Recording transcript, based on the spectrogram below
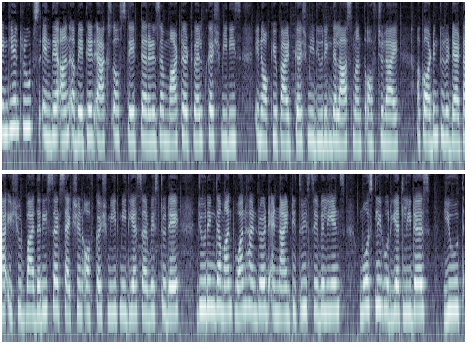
Indian troops in their unabated acts of state terrorism martyred 12 Kashmiris in occupied Kashmir during the last month of July. According to the data issued by the research section of Kashmir Media Service today, during the month 193 civilians, mostly Hurriyat leaders, youth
